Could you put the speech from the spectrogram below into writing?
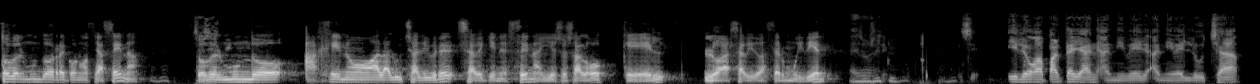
todo el mundo reconoce a Cena. Todo el mundo ajeno a la lucha libre sabe quién es Cena y eso es algo que él lo ha sabido hacer muy bien. Eso sí. Sí. Y luego, aparte, ya a nivel, a nivel lucha,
